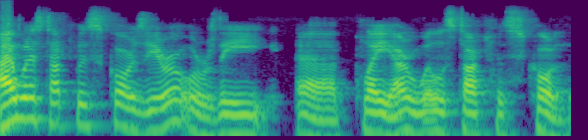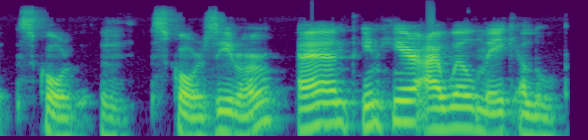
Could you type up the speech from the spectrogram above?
I will start with score zero, or the uh, player will start with score score score zero, and in here I will make a loop.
